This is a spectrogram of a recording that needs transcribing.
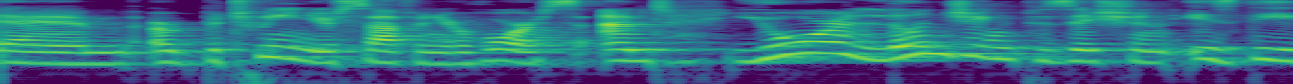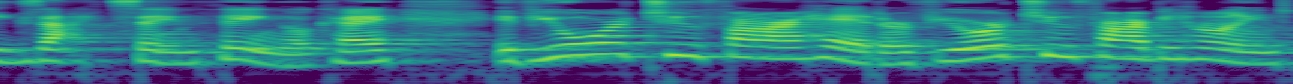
um, or between yourself and your horse. And your lunging position is the exact same thing, okay? If you're too far ahead, or if you're too far behind,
